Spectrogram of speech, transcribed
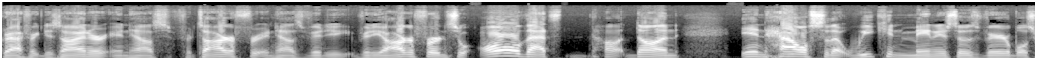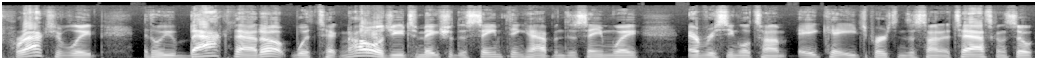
graphic designer, in-house photographer, in-house video- videographer, and so all that's done in-house so that we can manage those variables proactively, and then we back that up with technology to make sure the same thing happens the same way every single time. AK each person's assigned a task, and so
